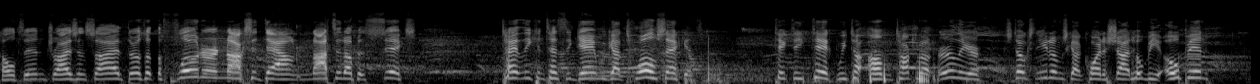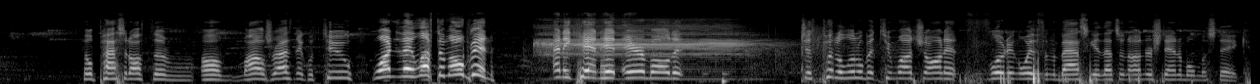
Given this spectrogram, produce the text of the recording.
Helton drives inside, throws up the floater and knocks it down. Knots it up at six. Tightly contested game. We got 12 seconds. Tick, tick, tick. We um, talked about earlier. Stokes Needham's got quite a shot. He'll be open. He'll pass it off to um, Miles Rasnick with two. One. They left him open, and he can't hit. Airballed it. Just put a little bit too much on it, floating away from the basket. That's an understandable mistake.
